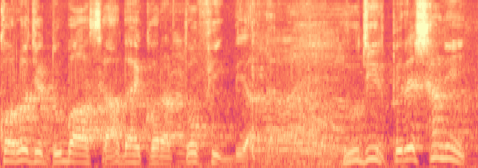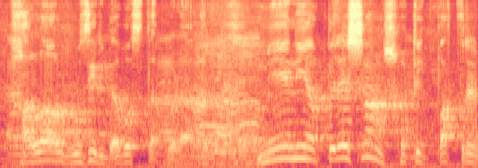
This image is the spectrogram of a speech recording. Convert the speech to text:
করজে ডুবা আছে আদায় করার তৌফিক দিয়া দেন। রুজির পেরেশানি হালাল রুজির ব্যবস্থা করে দেন। মেয়ে নিয়ে পেরেশান সঠিক পাত্রের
